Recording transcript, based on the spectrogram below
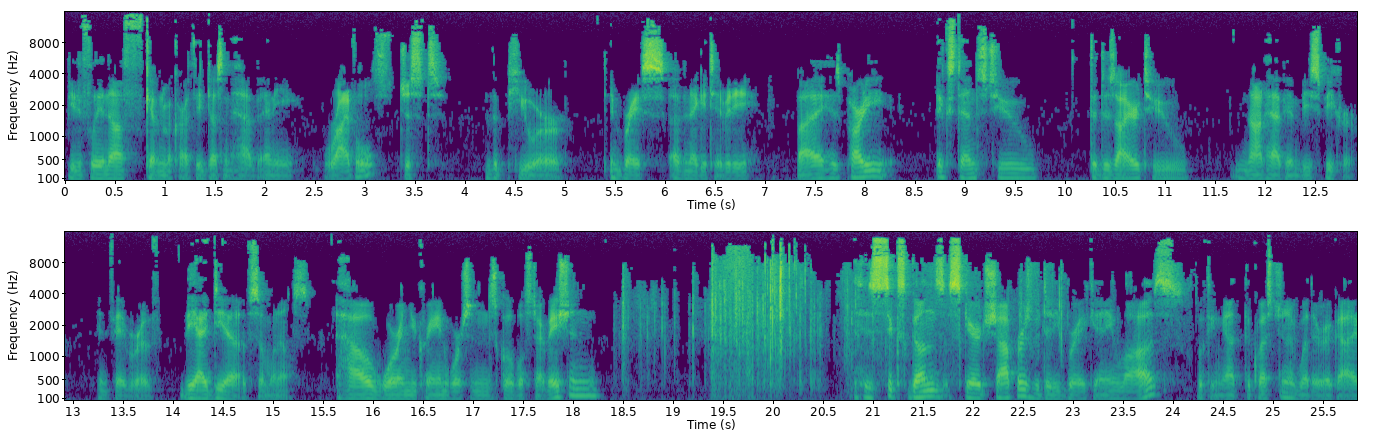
Beautifully enough, Kevin McCarthy doesn't have any rivals, just the pure embrace of negativity by his party extends to the desire to not have him be speaker in favor of the idea of someone else. How war in Ukraine worsens global starvation. His six guns scared shoppers, but did he break any laws? Looking at the question of whether a guy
